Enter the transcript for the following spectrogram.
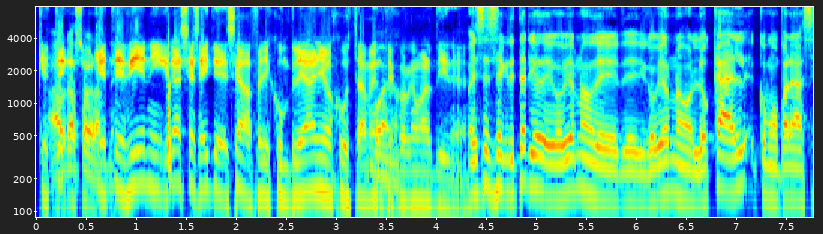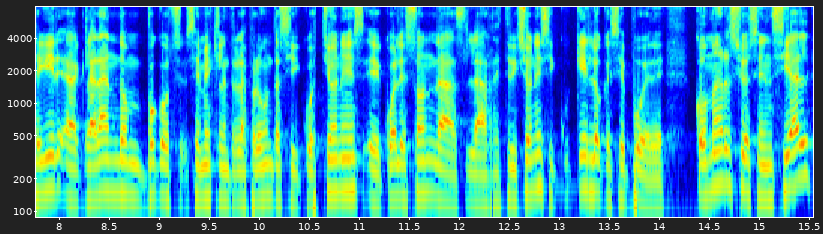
Que, estés bien y gracias. Ahí te deseaba feliz cumpleaños justamente Jorge Martínez. Es el secretario de gobierno del gobierno local, como para seguir aclarando un poco, se mezcla entre las preguntas y cuestiones, eh, cuáles son las, las restricciones y qué es lo que se puede. Comercio esencial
